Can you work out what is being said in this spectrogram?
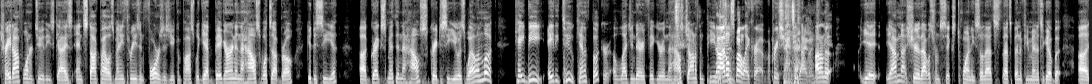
trade off one or two of these guys and stockpile as many threes and fours as you can possibly get. Big Earn in the house. What's up, bro? Good to see you. Uh, Greg Smith in the house. Great to see you as well. And look, KB, 82, Kenneth Booker, a legendary figure in the house. Jonathan Peterson. no, I don't smell like crap. Appreciate you, Diamond. I don't know. Yeah, yeah, I'm not sure. That was from 620, so that's that's been a few minutes ago. But uh,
